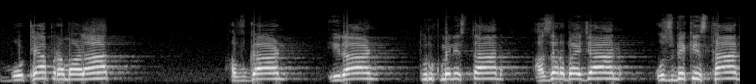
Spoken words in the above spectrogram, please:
मोठ्या प्रमाणात Afghan Iran Turkmenistan Azerbaijan Uzbekistan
